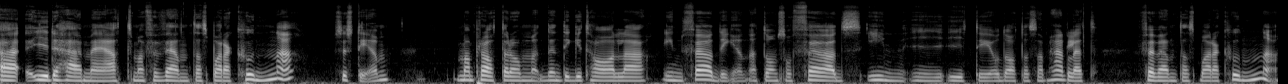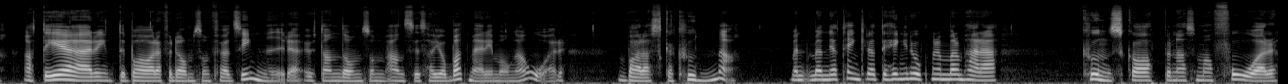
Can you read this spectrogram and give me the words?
eh, i det här med att man förväntas bara kunna system man pratar om den digitala infödingen, att de som föds in i IT och datasamhället förväntas bara kunna. Att det är inte bara för de som föds in i det utan de som anses ha jobbat med det i många år bara ska kunna. Men, men jag tänker att det hänger ihop med de här kunskaperna som man får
